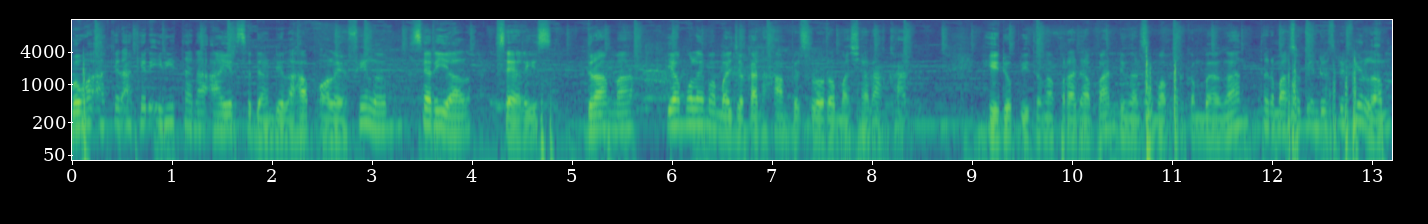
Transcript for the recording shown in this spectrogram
bahwa akhir-akhir ini tanah air sedang dilahap oleh film, serial, series, drama yang mulai memajakan hampir seluruh masyarakat. Hidup di tengah peradaban dengan semua perkembangan, termasuk industri film,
